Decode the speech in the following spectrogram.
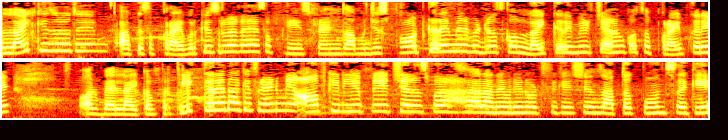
लाइक की ज़रूरत है, आपके सब्सक्राइबर की ज़रूरत है। सो प्लीज़ फ्रेंड्स आप मुझे सपोर्ट करें, मेरे वीडियोज़ को लाइक करें, मेरे चैनल को सब्सक्राइब करें और बेल आइकन पर क्लिक करें ताकि फ्रेंड मैं आपके लिए अपने चैनल्स पर हर आने वाली नोटिफिकेशंस आप तक पहुँच सके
